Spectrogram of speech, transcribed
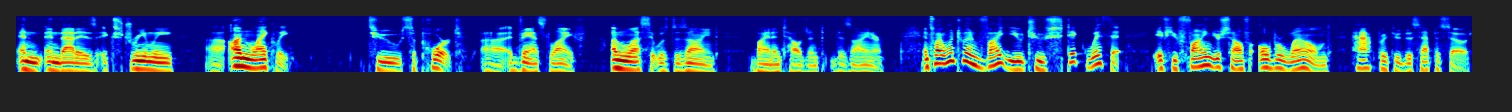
and and that is extremely uh, unlikely to support uh, advanced life unless it was designed by an intelligent designer. And so I want to invite you to stick with it if you find yourself overwhelmed halfway through this episode.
